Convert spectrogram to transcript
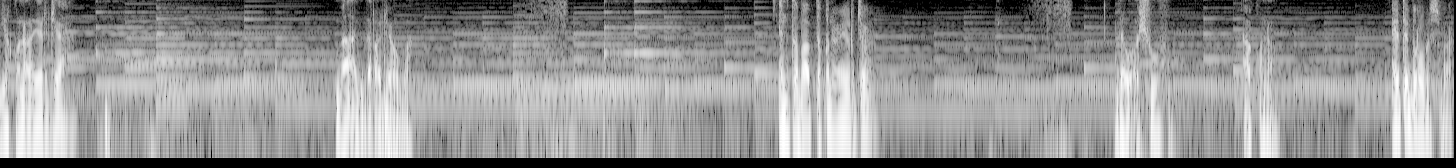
يقنعه يرجع؟ ما أقدر أجاوبك. انت ما بتقنعه يرجع. لو أشوفه أقنعه. اعتبره بسمعك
